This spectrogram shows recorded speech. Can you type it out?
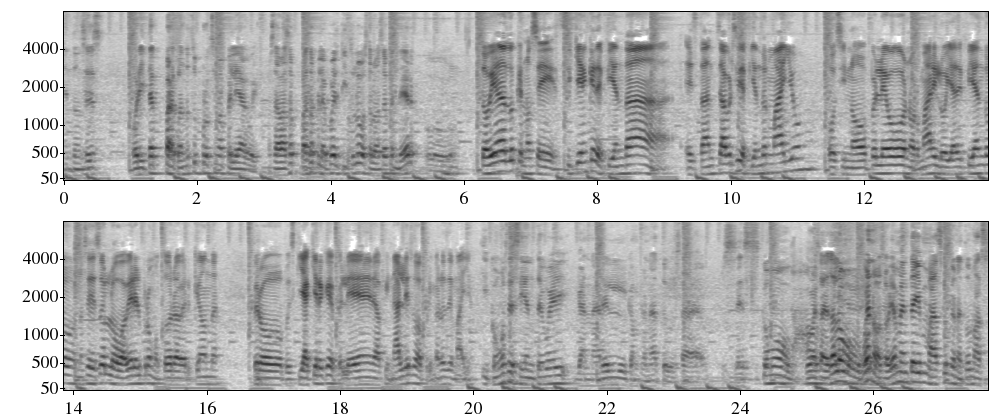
Entonces, ahorita, ¿para cuándo es tu próxima pelea, güey? O sea, ¿vas a, ¿vas a pelear por el título? O sea, ¿lo vas a defender? O... Todavía es lo que no sé. Si quieren que defienda, están a ver si defiendo en mayo o si no peleo normal y luego ya defiendo. No sé, eso lo va a ver el promotor, a ver qué onda. Pero pues ya quiere que pelee a finales o a primeros de mayo. ¿Y cómo se siente, güey, ganar el campeonato? O sea, pues es como... No. O sea, es a lo... Bueno, o sea, obviamente hay más campeonatos más Sí,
